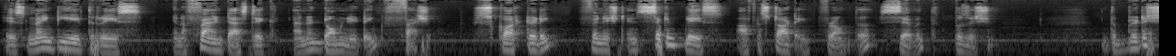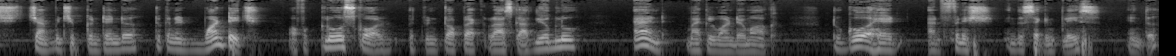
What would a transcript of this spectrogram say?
his 98th race in a fantastic and a dominating fashion. Scott Redding finished in second place after starting from the seventh position. The British Championship contender took an advantage of a close call between top Toprak Razgatlioglu and Michael van der Mark to go ahead and finish in the second place in the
